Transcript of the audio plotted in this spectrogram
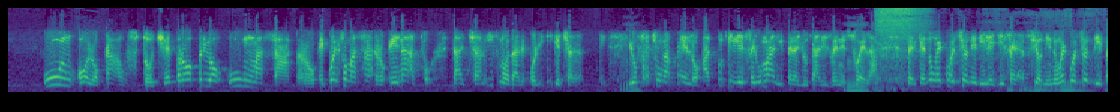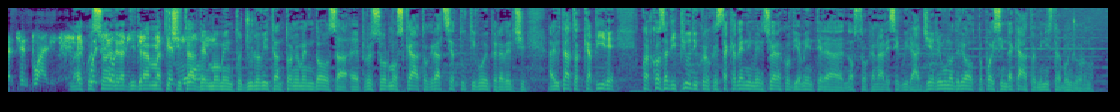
un olocausto, c'è proprio un massacro e questo massacro è nato dal chavismo e dalle politiche chavisti. Io faccio un appello a tutti gli esseri umani per aiutare il Venezuela, perché non è questione di legislazioni, non è questione di percentuali. Ma è, è questione, della, di, di drammaticità del momento. Giulio Vita, Antonio Mendoza, eh, professor Moscato, grazie a tutti voi per averci aiutato a capire qualcosa di più di quello che sta accadendo in Venezuela, che ovviamente il nostro canale seguirà. GR1 delle 8, poi sindacato e ministra, buongiorno.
